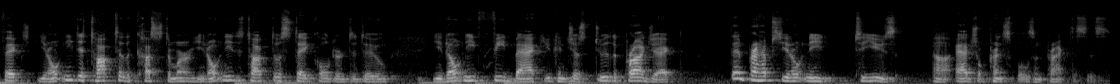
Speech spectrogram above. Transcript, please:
fixed. You don't need to talk to the customer. You don't need to talk to a stakeholder to do you don't need feedback, you can just do the project, then perhaps you don't need to use uh, agile principles and practices.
